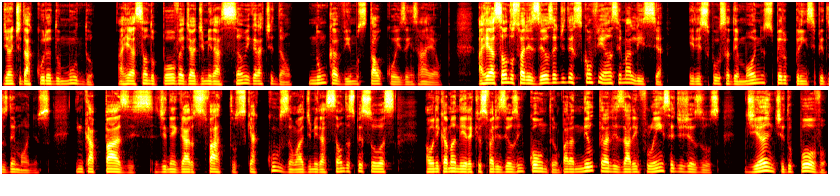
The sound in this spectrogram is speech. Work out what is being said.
Diante da cura do mudo, a reação do povo é de admiração e gratidão. Nunca vimos tal coisa em Israel. A reação dos fariseus é de desconfiança e malícia. ele expulsa demônios pelo príncipe dos demônios. Incapazes de negar os fatos que acusam a admiração das pessoas, a única maneira que os fariseus encontram para neutralizar a influência de Jesus diante do povo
